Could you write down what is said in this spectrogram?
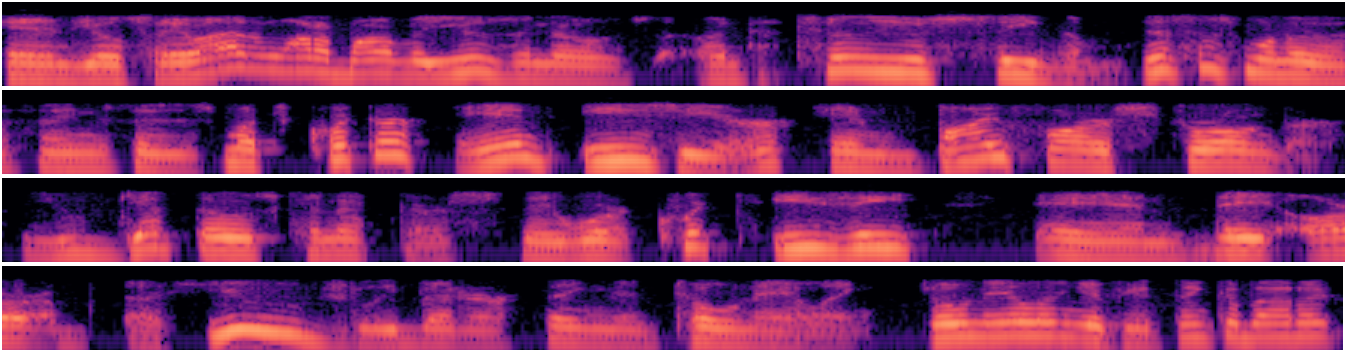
And you'll say, well, I don't want to bother using those until you see them. This is one of the things that is much quicker and easier and by far stronger. You get those connectors. They work quick, easy, and they are a, hugely better thing than toenailing. Toenailing, if you think about it,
